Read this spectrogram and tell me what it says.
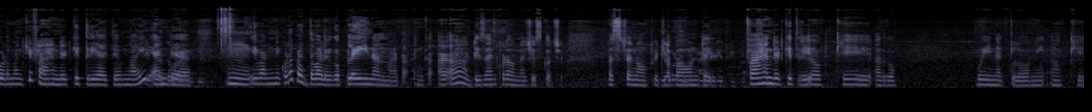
కూడా మనకి ఫైవ్ హండ్రెడ్కి త్రీ అయితే ఉన్నాయి. అండ్ ఇవన్నీ కూడా పెద్దవాళ్ళు ప్లెయిన్ అనమాట ఇంకా డిజైన్ కూడా ఉన్నాయి చూసుకోవచ్చు. వెస్ట్రన్ అవుట్ఫిట్లో బాగుంటాయి. ఫైవ్ హండ్రెడ్కి త్రీ ఓకే అదిగో. వీ నెక్లోని ఓకే.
